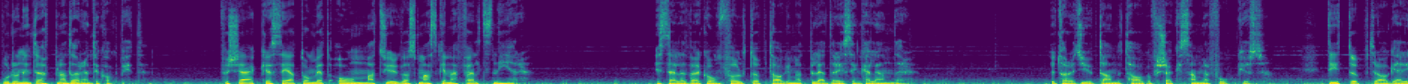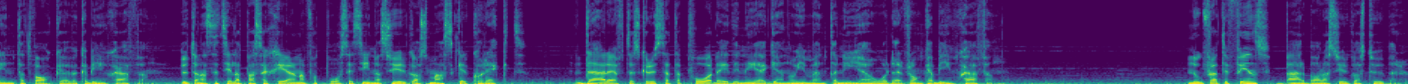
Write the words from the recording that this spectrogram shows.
Borde hon inte öppna dörren till cockpit? Försäkra sig att de vet om att syrgasmaskerna fällts ner. Istället verkar hon fullt upptagen med att bläddra i sin kalender. Du tar ett djupt andetag och försöker samla fokus. Ditt uppdrag är inte att vaka över kabinchefen utan att se till att passagerarna fått på sig sina syrgasmasker korrekt. Därefter ska du sätta på dig din egen och invänta nya order från kabinchefen. Nog för att det finns bärbara syrgastuber.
